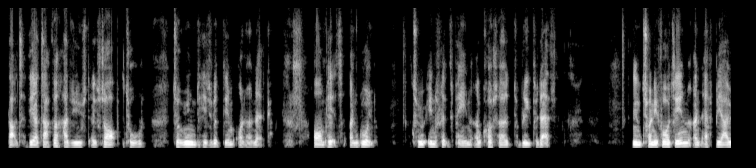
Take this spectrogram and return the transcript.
that the attacker had used a sharp tool to wound his victim on her neck, armpit, and groin to inflict pain and cause her to bleed to death. In 2014, an FBI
